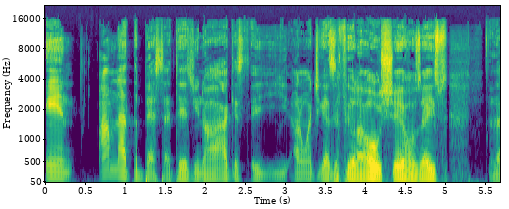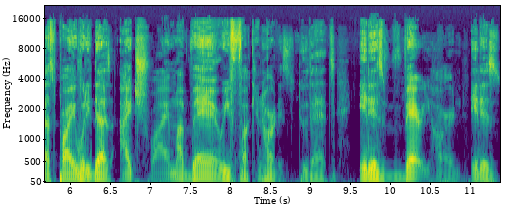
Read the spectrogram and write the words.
And I'm not the best at this, you know. I guess uh, I don't want you guys to feel like, oh shit, Jose's. That's probably what he does. I try my very fucking hardest to do that. It is very hard. It is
